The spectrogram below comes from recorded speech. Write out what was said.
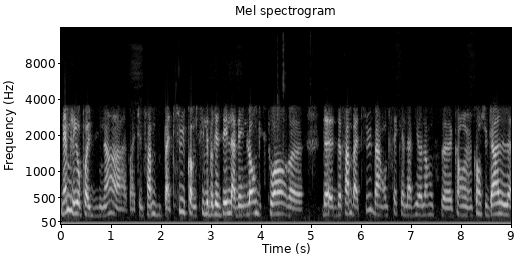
même Léopoldina va être une femme battue, comme si le Brésil avait une longue histoire euh, de, de, femmes battues. Ben, on sait que la violence euh, conjugale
